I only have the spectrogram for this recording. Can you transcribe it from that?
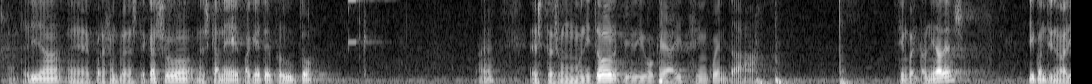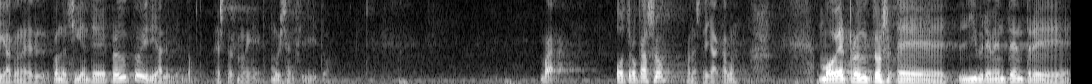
Estantería, eh, por ejemplo, en este caso, escaneé paquete, producto. Esto es un monitor y digo que hay 50, 50 unidades y continuaría con el, con el siguiente producto e iría leyendo. Esto es muy, muy sencillito. Bueno, otro caso, con este ya acabo. Mover productos eh, libremente entre,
